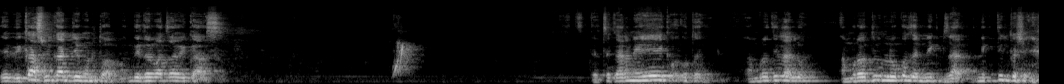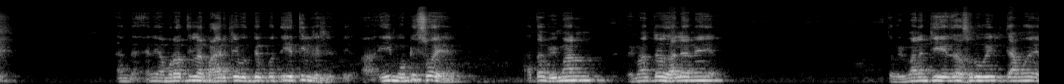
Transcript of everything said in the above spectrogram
हे विकास विकास जे म्हणतो आपण विदर्भाचा विकास. त्याचं कारण हे एक होतं. अमरावतीला लो अमरावतीहून लोक जर निघ जा निघतील कसे? आणि अमरावतीला बाहेरचे उद्योगपती येतील कसे? ते ही मोठी सोय आहे. आता विमान विमानतळ झाल्याने तर विमानांची ये जा सुरू होईल त्यामुळे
